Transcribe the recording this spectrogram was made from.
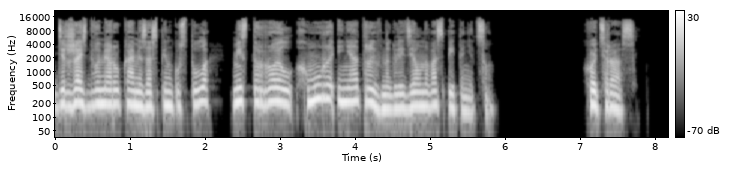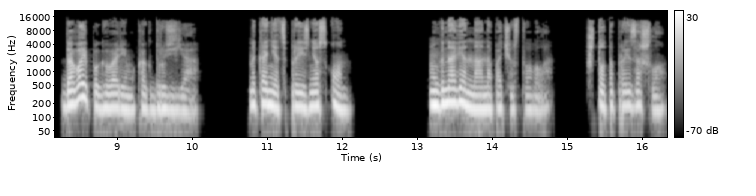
Держась двумя руками за спинку стула, мистер Ройл хмуро и неотрывно глядел на воспитанницу. «Хоть раз. Давай поговорим, как друзья», — наконец произнес он. Мгновенно она почувствовала. Что-то произошло.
